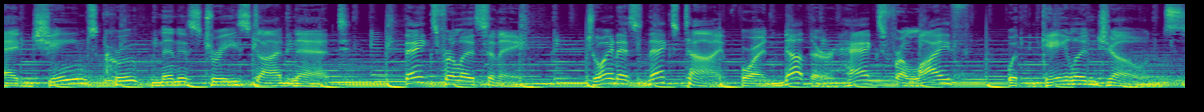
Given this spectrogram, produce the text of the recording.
at jamesgroupministries.net. Thanks for listening. Join us next time for another Hacks for Life with Galen Jones.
